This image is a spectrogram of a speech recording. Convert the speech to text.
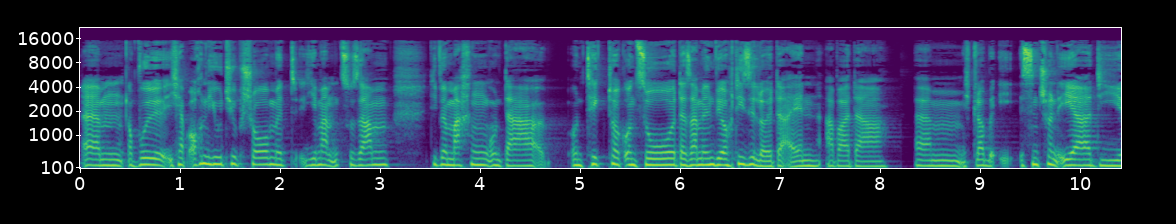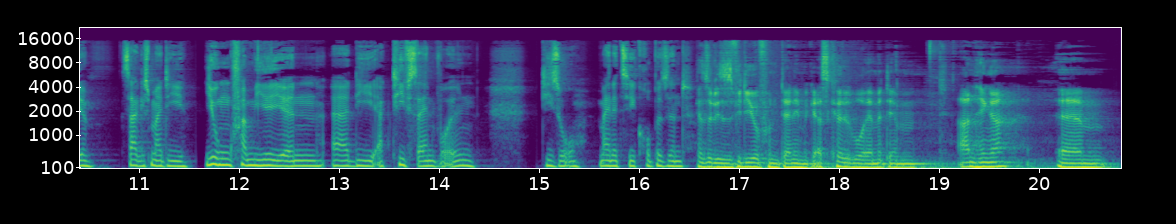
ähm, obwohl ich habe auch eine YouTube-Show mit jemandem zusammen, die wir machen und da und TikTok und so, da sammeln wir auch diese Leute ein. Aber da, ähm, ich glaube, es sind schon eher die, sage ich mal, die jungen Familien, äh, die aktiv sein wollen, die so meine Zielgruppe sind. Kennst du dieses Video von Danny McEskill, wo er mit dem Anhänger ähm,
